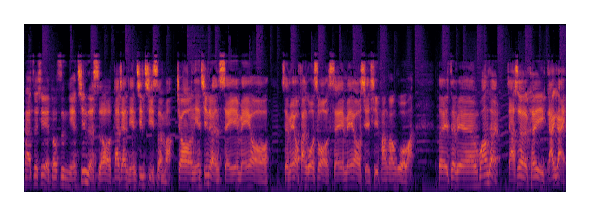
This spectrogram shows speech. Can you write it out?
那这些也都是年轻的时候，大家年轻气盛嘛，就年轻人谁没有谁没有犯过错，谁没有血气方刚过嘛。所以这边 Wonder 假设可以改改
